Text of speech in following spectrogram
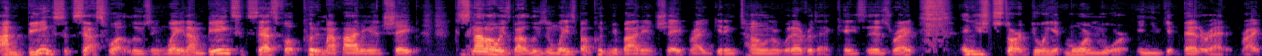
I'm being successful at losing weight. I'm being successful at putting my body in shape. It's not always about losing weight, it's about putting your body in shape, right? Getting tone or whatever that case is, right? And you start doing it more and more and you get better at it, right?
